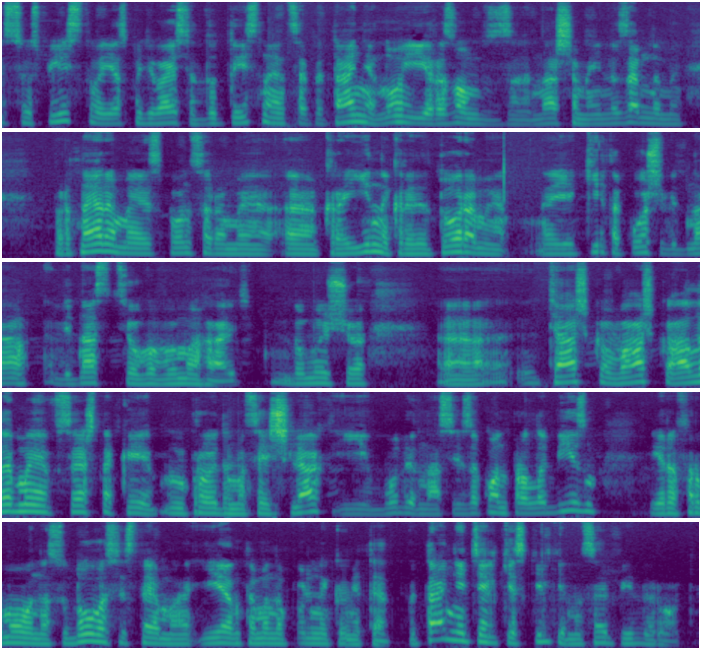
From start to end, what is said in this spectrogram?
суспільство, я сподіваюся, дотисне це питання. Ну і разом з нашими іноземними партнерами, спонсорами країни, кредиторами, які також від нас від нас цього вимагають. Думаю, що тяжко, важко, але ми все ж таки пройдемо цей шлях, і буде в нас і закон про лобізм, і реформована судова система, і антимонопольний комітет. Питання тільки скільки на це піде років.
